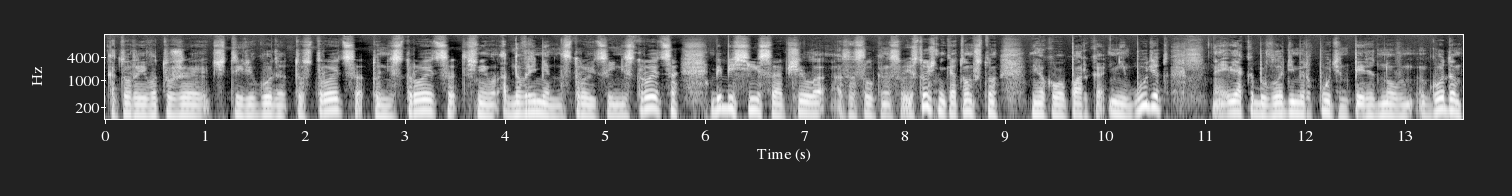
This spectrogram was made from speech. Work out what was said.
который вот уже 4 года то строится, то не строится, точнее, одновременно строится и не строится. BBC сообщил сообщила со ссылкой на свои источники о том, что никакого парка не будет. Якобы Владимир Путин перед Новым годом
